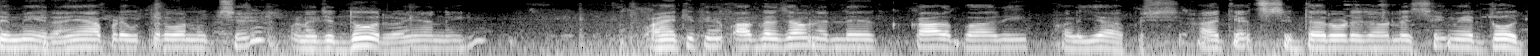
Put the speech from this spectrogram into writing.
સિમેર અહીંયા આપણે ઉતરવાનું જ છે, પણ હજી દૂર અહીંયા નહીં. અહીંયાથી તમે આગળ જાઓ ને એટલે કાળભારી ફળિયા પછી અહીંથી સીધા રોડે જાઓ એટલે સિમેર ધોધ,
